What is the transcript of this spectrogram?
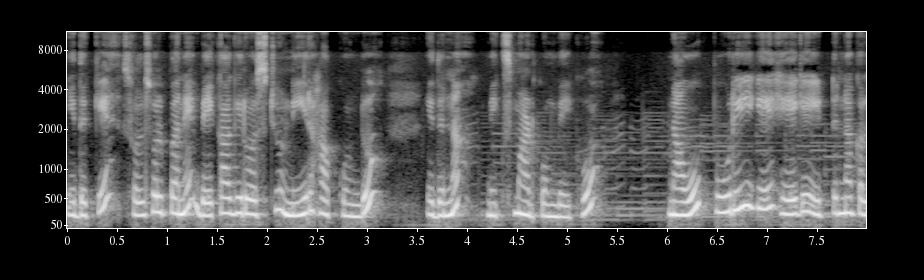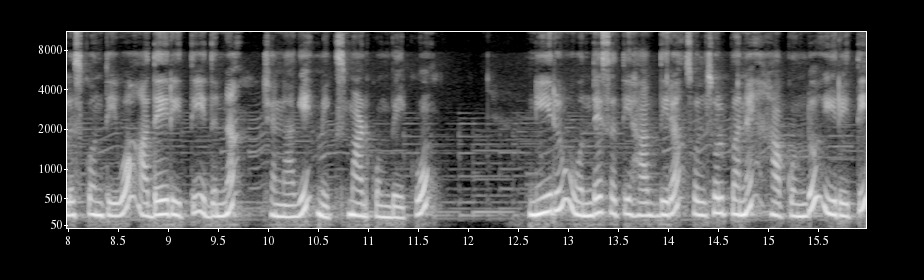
ಇದಕ್ಕೆ ಸ್ವಲ್ಪ ಸ್ವಲ್ಪನೇ ಬೇಕಾಗಿರುವಷ್ಟು ನೀರು ಹಾಕ್ಕೊಂಡು ಇದನ್ನು ಮಿಕ್ಸ್ ಮಾಡ್ಕೊಬೇಕು. ನಾವು ಪೂರಿಗೆ ಹೇಗೆ ಹಿಟ್ಟನ್ನು ಕಲಿಸ್ಕೊತೀವೋ ಅದೇ ರೀತಿ ಇದನ್ನು ಚೆನ್ನಾಗಿ ಮಿಕ್ಸ್ ಮಾಡ್ಕೊಬೇಕು. ನೀರು ಒಂದೇ ಸತಿ ಹಾಕ್ದಿರ, ಸ್ವಲ್ಪ ಸ್ವಲ್ಪನೇ ಹಾಕ್ಕೊಂಡು ಈ ರೀತಿ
